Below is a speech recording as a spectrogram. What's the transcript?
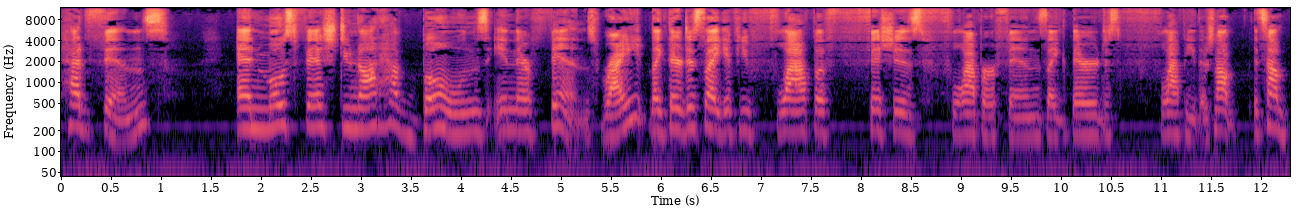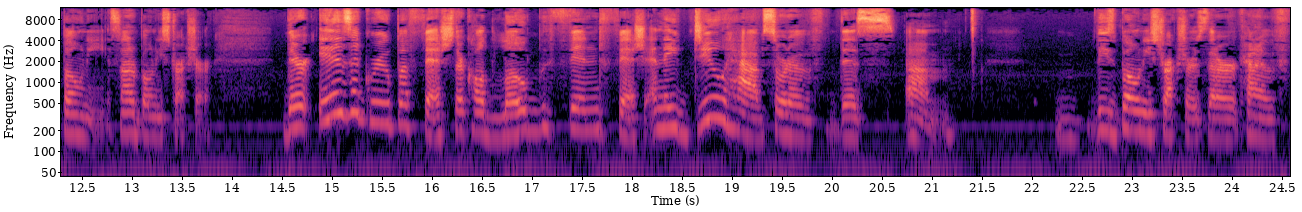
had fins, and most fish do not have bones in their fins, right? Like they're just like if you flap a fish's flapper fins, like they're just flappy. There's not, it's not bony. It's not a bony structure. There is a group of fish, they're called lobe-finned fish, and they do have sort of this, um, these bony structures that are kind of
